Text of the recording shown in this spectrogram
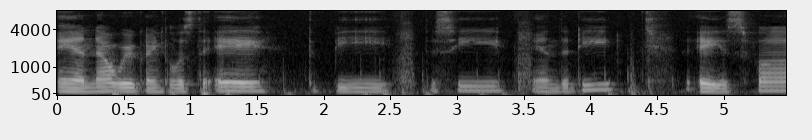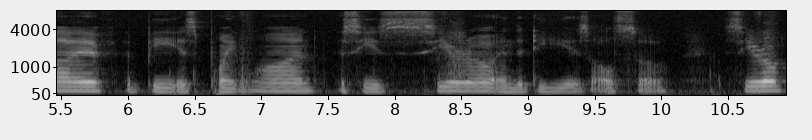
And now we're going to list the a, the b, the c, and the d. The a is 5, the b is 0.1, the c is 0, and the d is also 0.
